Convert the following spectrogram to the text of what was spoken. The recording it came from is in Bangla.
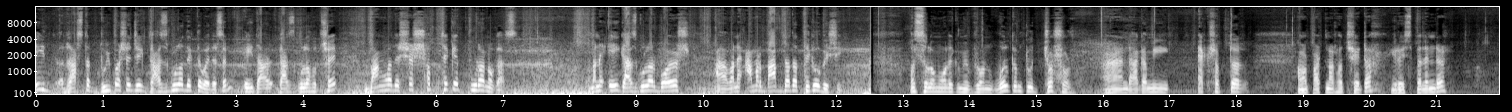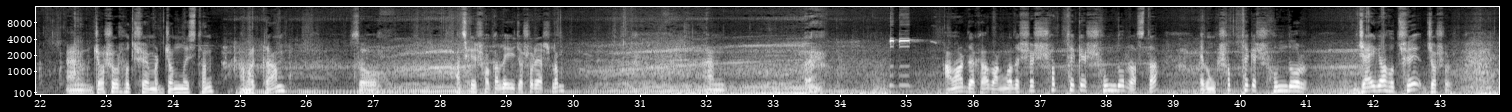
এই রাস্তার দুই পাশে যে গাছগুলো দেখতে পাইতেছেন, এই গাছগুলো হচ্ছে বাংলাদেশের সব থেকে পুরানো গাছ। মানে এই গাছগুলোর বয়স মানে আমার বাপ দাদার থেকেও বেশি। আসসালামু আলাইকুম Ibran welcome to Jessore. And আগামী এক সপ্তাহ আমার পার্টনার হচ্ছে এটা, হিরো স্প্লেন্ডার অ্যান্ড যশোর হচ্ছে আমার জন্মস্থান, আমার গ্রাম। সো আজকে সকালেই যশোরে আসলাম। আমার দেখা বাংলাদেশের সব থেকে সুন্দর রাস্তা এবং সব থেকে সুন্দর জায়গা হচ্ছে যশোর।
